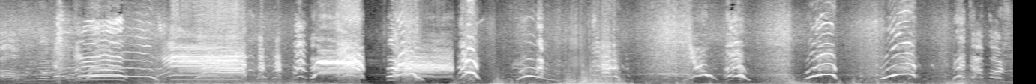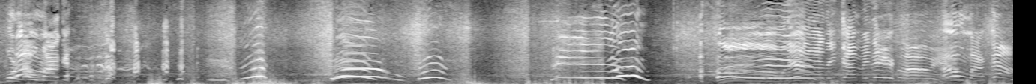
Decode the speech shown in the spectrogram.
Uh-oh, you go count. That's how far support. Oh my god! Oh, yeah, they got me there. Oh, yeah. oh my god!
